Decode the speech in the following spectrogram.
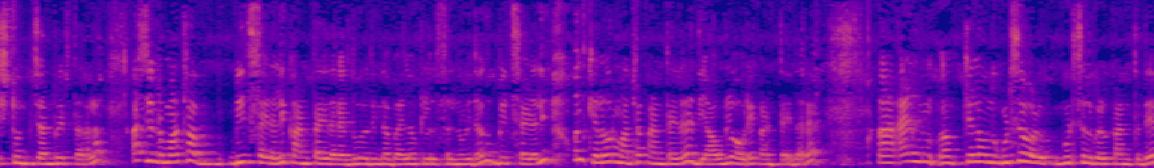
ಇಷ್ಟೊಂದು ಜನರು ಇರ್ತಾರಲ್ಲ, ಅಷ್ಟು ಜನರು ಮಾತ್ರ ಬೀಚ್ ಸೈಡ್ ಅಲ್ಲಿ ಕಾಣ್ತಾ ಇದ್ದಾರೆ. ದೂರದಿಂದ ಬೈಲೋಕ್ಲಸ್ ಅಲ್ಲಿ ನೋಡಿದಾಗ ಬೀಚ್ ಸೈಡ್ ಅಲ್ಲಿ ಒಂದು ಕೆಲವರು ಮಾತ್ರ ಕಾಣ್ತಾ ಇದ್ದಾರೆ. ಅದು ಯಾವಾಗಲೂ ಅವರೇ ಕಾಣ್ತಾ ಇದ್ದಾರೆ. ಅಂಡ್ ಕೆಲವೊಂದು ಗುಡಿಸಲುಗಳು ಗುಡಿಸಲುಗಳು ಕಾಣ್ತದೆ.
